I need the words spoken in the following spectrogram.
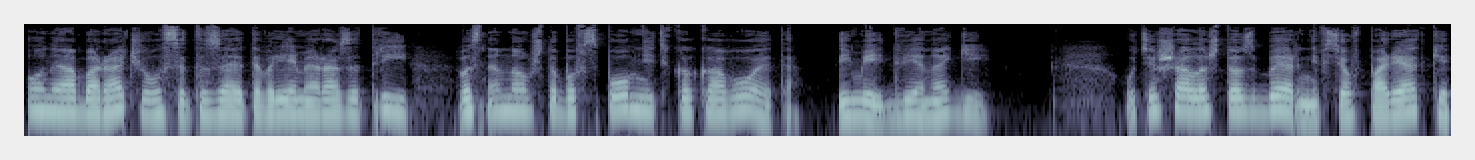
Он и оборачивался-то за это время раза три, в основном, чтобы вспомнить, каково это — иметь две ноги. Утешало, что с Берни все в порядке,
